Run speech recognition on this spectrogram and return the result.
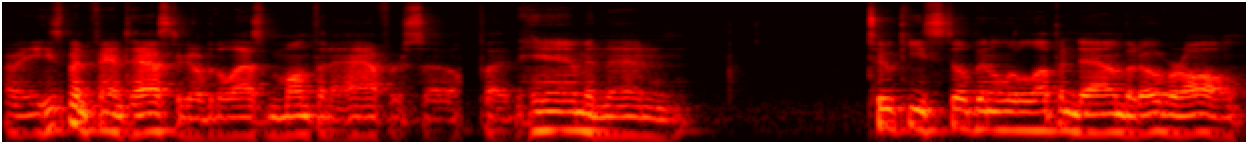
I mean, he's been fantastic over the last month and a half or so. But him and then Tukey's still been a little up and down, but overall,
